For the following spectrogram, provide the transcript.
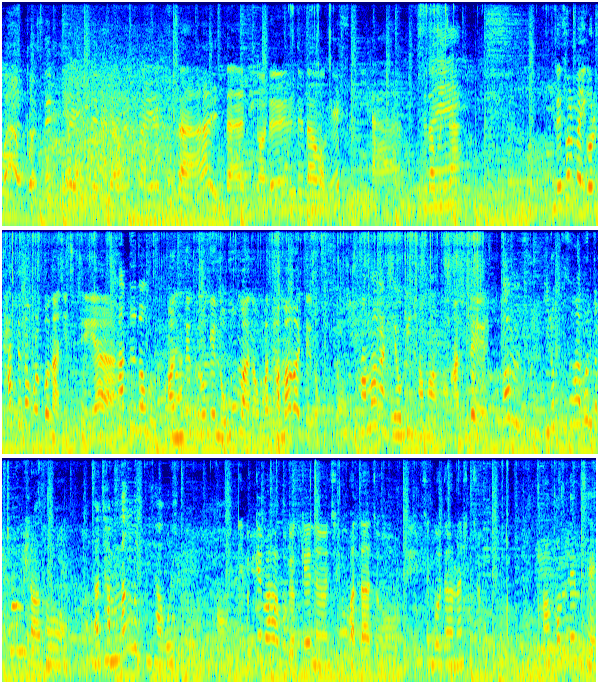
왔어. 컨셉이야 컨셉이야 자 일단 이거를 뜯어보겠습니다 뜯어보자 네. 근데 설마 이거를 다 뜯어볼 건 아니지 태희야 다 뜯어볼 거야. 안 돼 그러기엔 너무 많아 엄마 담아갈 데도 없어 담아갈 때 여기 담아가. 안 돼 껌 이렇게 사본 적 처음이라서 나 잔망 루피 사고 싶어. 다음에. 몇 개만 하고 몇 개는 친구 갖다 줘 친구들 하나씩 줘 아 껌 냄새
